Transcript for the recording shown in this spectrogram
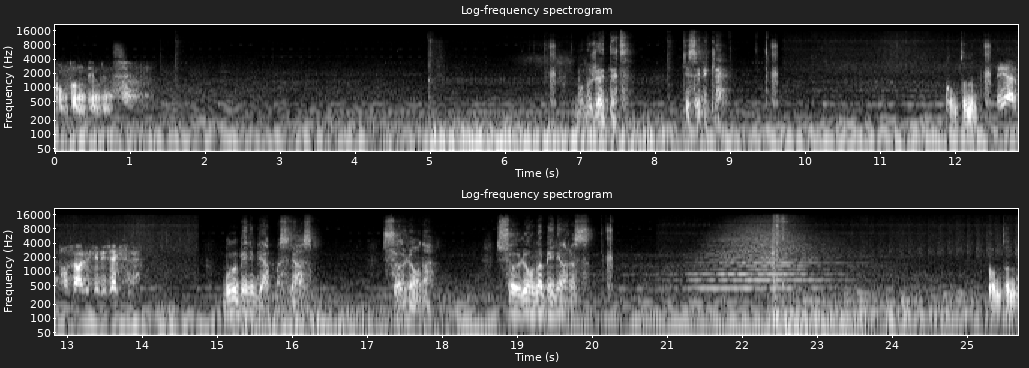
Komutanım emriniz. Bunu reddet. Kesinlikle. Komutanım Eğer pazarlık edecekse Bunu benimle yapması lazım. Söyle ona. Söyle ona beni arasın. komutanım.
